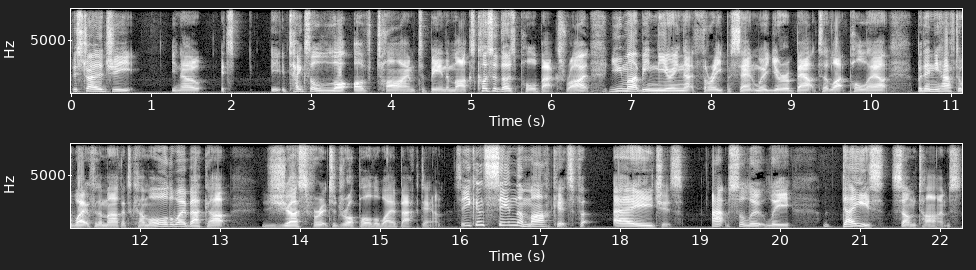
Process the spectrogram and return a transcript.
This strategy, you know, it's it takes a lot of time to be in the marks because of those pullbacks, right? You might be nearing that 3% where you're about to like pull out, but then you have to wait for the market to come all the way back up just for it to drop all the way back down. So you can sit in the markets for ages, absolutely days sometimes.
